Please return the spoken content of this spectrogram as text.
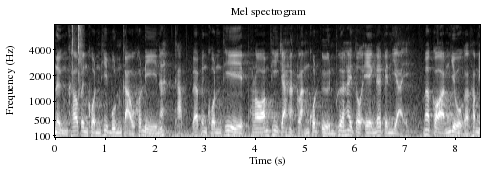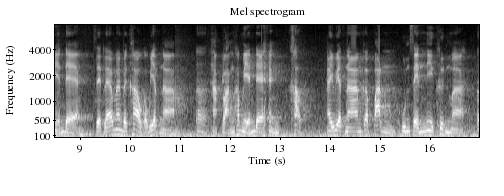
หนึ่งเขาเป็นคนที่บุญเก่าเขาดีนะครับ แล้วเป็นคนที่พร้อมที่จะหักหลังคนอื่น เพื่อให้ตัวเองได้เป็นใหญ่ เมื่อก่อนอยู่กับเขมรแดง เสร็จแล้วแม่งไปเข้ากับเวียดนามเออหักหลังเขมรแดงครับไอ้เวียดนามก็ปั้นฮุนเซนนี่ขึ้นมาเอ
